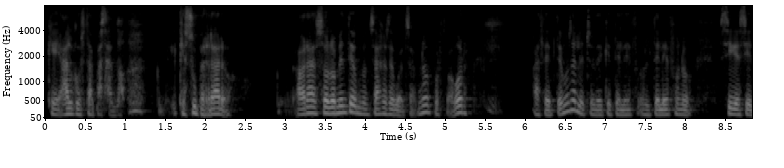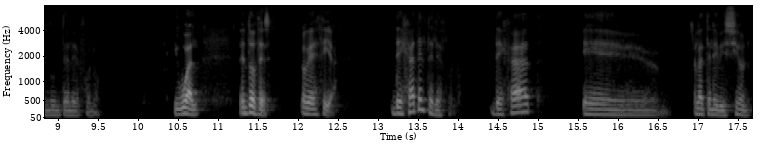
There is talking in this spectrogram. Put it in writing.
que algo está pasando, que es súper raro. Ahora solamente mensajes de WhatsApp. No, por favor, aceptemos el hecho de que el teléfono sigue siendo un teléfono. Igual. Entonces, lo que decía, dejad el teléfono, dejad eh, la televisión,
